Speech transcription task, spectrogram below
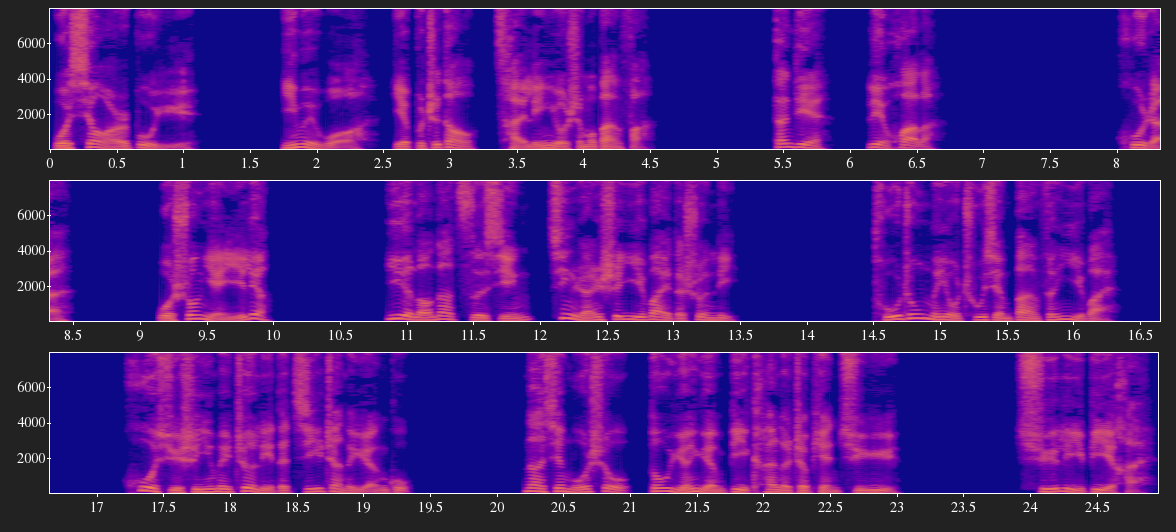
我笑而不语，因为我也不知道彩铃有什么办法。丹殿炼化了。忽然，我双眼一亮，叶老那此行竟然是意外的顺利，途中没有出现半分意外。或许是因为这里的激战的缘故，那些魔兽都远远避开了这片区域，趋利避害，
